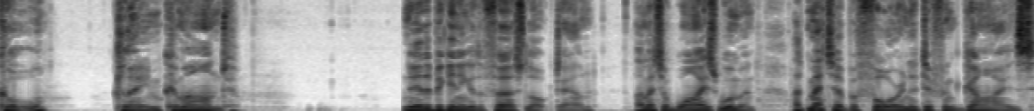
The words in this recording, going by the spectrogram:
Call, claim, command. Near the beginning of the first lockdown, I met a wise woman. I'd met her before in a different guise,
